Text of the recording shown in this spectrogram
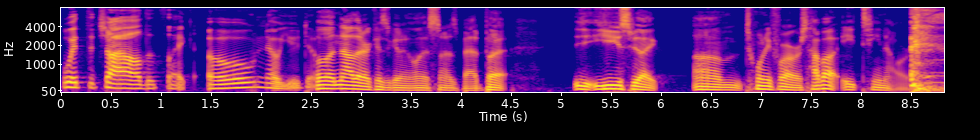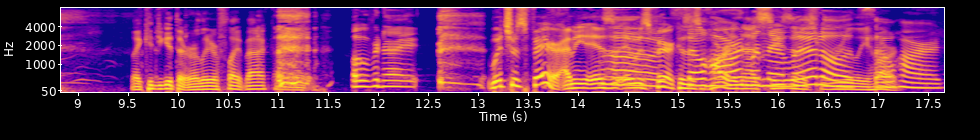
with the child. It's like, oh no, you don't. well, now that our kids are getting older, it's not as bad. But y- you used to be like um, 24 hours. How about 18 hours? like, could you get the earlier flight back? Like- Overnight. which was fair. I mean, it was, it was Oh, fair because it's, so hard in that when they're season. little. It's really It's hard. so hard.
